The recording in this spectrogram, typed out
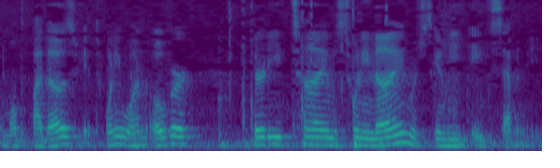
So multiply those, we get 21 over 30 times 29, which is going to be 870.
